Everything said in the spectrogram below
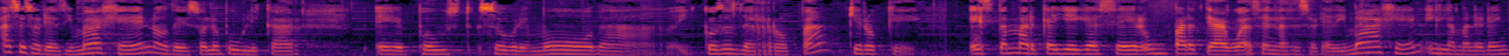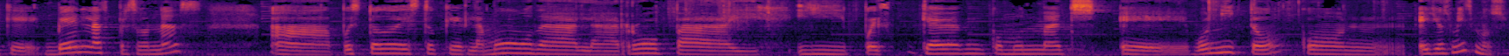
asesorías de imagen o de solo publicar eh, posts sobre moda y cosas de ropa. Quiero que esta marca llegue a ser un parteaguas en la asesoría de imagen y la manera en que ven las personas ah, pues todo esto que es la moda, la ropa y, pues que hagan como un match eh, bonito con ellos mismos,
